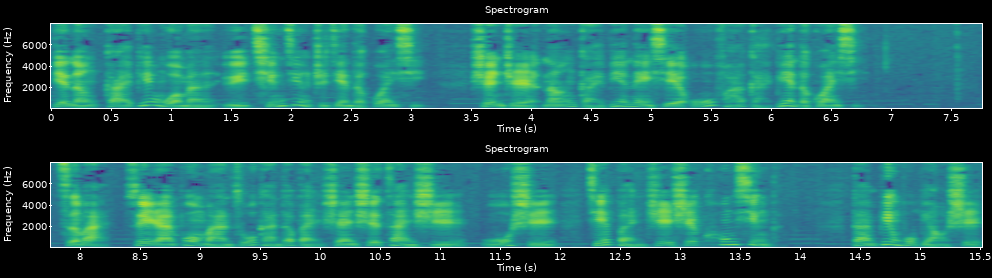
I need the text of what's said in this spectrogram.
便能改变我们与情境之间的关系，甚至能改变那些无法改变的关系。此外，虽然不满足感的本身是暂时、无时且本质是空性的，但并不表示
